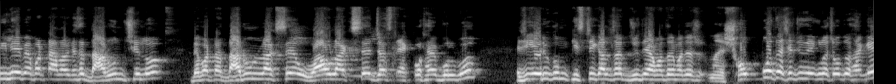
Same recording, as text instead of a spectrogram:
মিলিয়ে ব্যাপারটা আমার কাছে দারুণ ছিল। ব্যাপারটা দারুণ লাগছে ওয়াও লাগছে। জাস্ট এক কথায় বলব যে এরকম কৃষ্টি কালচার যদি আমাদের মাঝে মানে সভ্য দেশে যদি এগুলো চলতে থাকে,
